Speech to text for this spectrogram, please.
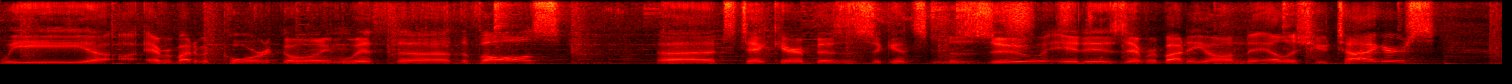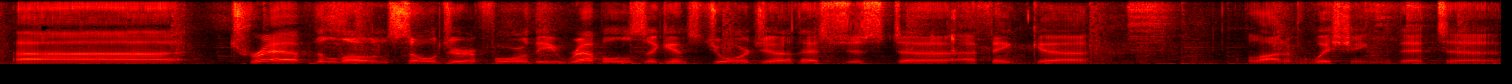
we uh, everybody but Cord going with uh, the Vols uh, to take care of business against Mizzou. It is everybody on the LSU Tigers. Trev, the lone soldier for the Rebels against Georgia. That's just, uh, I think, uh, a lot of wishing that, uh,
